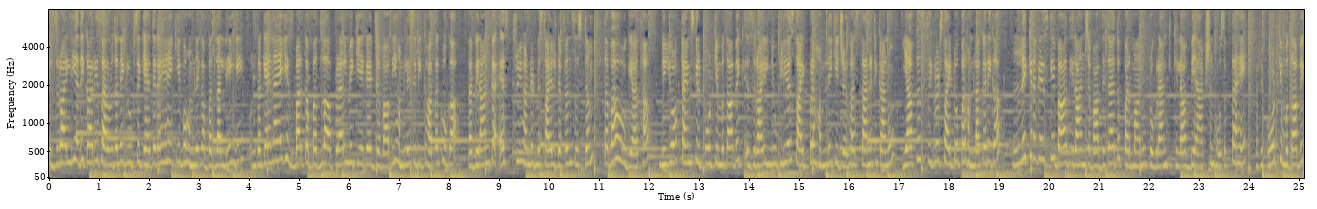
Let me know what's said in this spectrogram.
इसराइली अधिकारी सार्वजनिक रूप से कहते रहे हैं कि वो हमले का बदला लेंगे। उनका कहना है कि इस बार का बदला अप्रैल में किए गए जवाबी हमले से भी घातक होगा, तब ईरान का S three hundred missile defence system तबाह हो गया था। न्यूयॉर्क टाइम्स की रिपोर्ट के मुताबिक इसराइल न्यूक्लियर साइट पर हमले की जगह सैन्य ठिकानों या फिर सीक्रेट साइटों पर हमला करेगा। लेकिन अगर इसके बाद ईरान जवाब देता है तो परमाणु प्रोग्राम के खिलाफ भी एक्शन हो सकता है। रिपोर्ट के मुताबिक,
